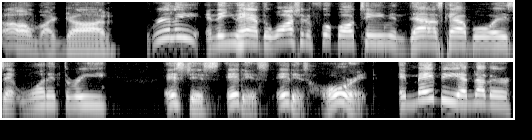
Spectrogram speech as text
Oh my God! Really? And then you have the Washington Football Team and Dallas Cowboys at one and three. It's just, it is, it is horrid. It may be another.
